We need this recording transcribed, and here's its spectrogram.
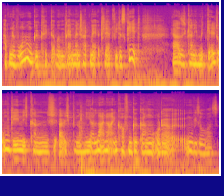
habe eine Wohnung gekriegt, aber kein Mensch hat mir erklärt, wie das geht. Ja, also ich kann nicht mit Geld umgehen, ich kann nicht, äh, ich bin noch nie alleine einkaufen gegangen oder irgendwie sowas.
